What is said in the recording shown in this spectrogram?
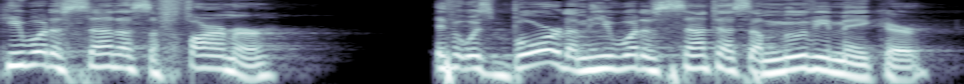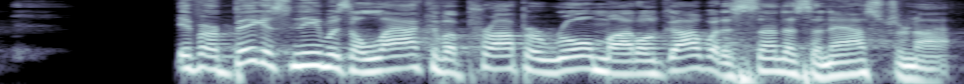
he would have sent us a farmer. If it was boredom, he would have sent us a movie maker. If our biggest need was a lack of a proper role model, God would have sent us an astronaut.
